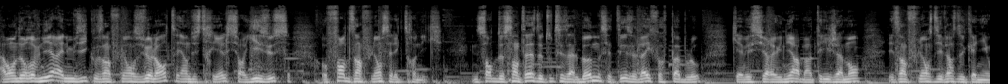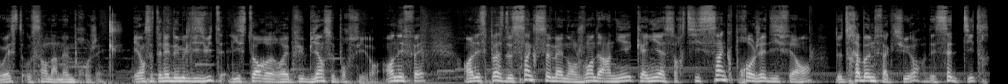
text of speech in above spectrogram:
avant de revenir à une musique aux influences violentes et industrielles sur Jesus, aux fortes influences électroniques. Une sorte de synthèse de tous ces albums, c'était The Life of Pablo, qui avait su réunir ben, intelligemment les influences diverses de Kanye West au sein d'un même projet. Et en cette année 2018, l'histoire aurait pu bien se poursuivre. En effet, en l'espace de 5 semaines en juin dernier, Kanye a sorti 5 projets différents, de très bonne facture, des 7 titres,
